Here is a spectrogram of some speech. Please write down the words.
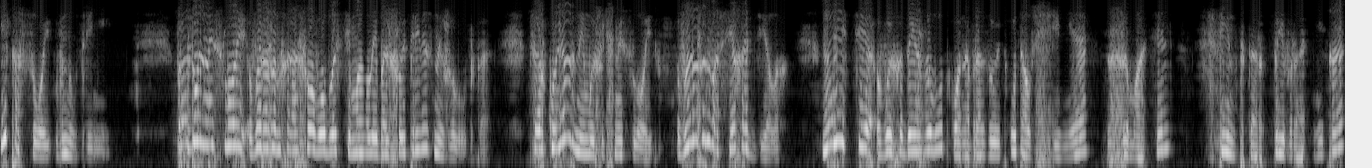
и косой, внутренний. Продольный слой выражен хорошо в области малой и большой кривизны желудка. Циркулярный мышечный слой выражен во всех отделах. На месте выхода из желудка он образует утолщение, сжиматель, сфинктер привратника,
